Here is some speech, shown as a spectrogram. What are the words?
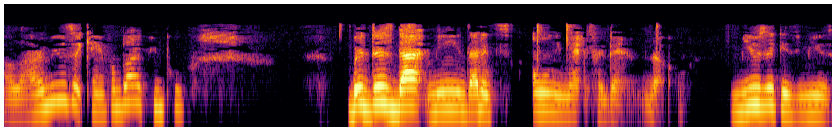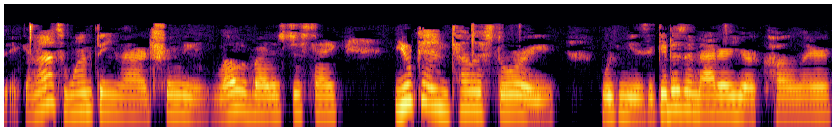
a lot of music came from black people. But does that mean that it's only meant for them? No. Music is music. And that's one thing that I truly love about it. It's just like, you can tell a story with music. It doesn't matter your color,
